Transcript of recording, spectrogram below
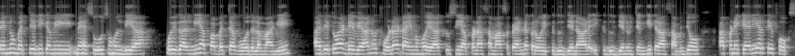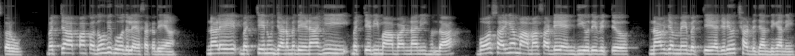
ਤੈਨੂੰ ਬੱਚੇ ਦੀ ਕਮੀ ਮਹਿਸੂਸ ਹੁੰਦੀ ਆ, ਕੋਈ ਗੱਲ ਨਹੀਂ, ਆਪਾਂ ਬੱਚਾ ਗੋਦ ਲਵਾਂਗੇ। ਅਜੇ ਤੁਹਾਡੇ ਵਿਆਹ ਨੂੰ ਥੋੜਾ ਟਾਈਮ ਹੋਇਆ, ਤੁਸੀਂ ਆਪਣਾ ਸਮਾਂ ਸਪੈਂਡ ਕਰੋ ਇੱਕ ਦੂਜੇ ਨਾਲ, ਇੱਕ ਦੂਜੇ ਨੂੰ ਚੰਗੀ ਤਰ੍ਹਾਂ ਸਮਝੋ, ਆਪਣੇ ਕੈਰੀਅਰ ਤੇ ਫੋਕਸ ਕਰੋ। ਬੱਚਾ ਆਪਾਂ ਕਦੋਂ ਵੀ ਗੋਦ ਲੈ ਸਕਦੇ ਆ। ਨਾਲੇ ਬੱਚੇ ਨੂੰ ਜਨਮ ਦੇਣਾ ਹੀ ਬੱਚੇ ਦੀ ਮਾਂ ਬਣਨਾ ਨਹੀਂ ਹੁੰਦਾ। ਬਹੁਤ ਸਾਰੀਆਂ ਮਾਵਾਂ ਸਾਡੇ ਐਨਜੀਓ ਦੇ ਵਿੱਚ ਨਵਜੰਮੇ ਬੱਚੇ ਆ ਜਿਹੜੇ ਉਹ ਛੱਡ ਜਾਂਦੀਆਂ ਨੇ।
